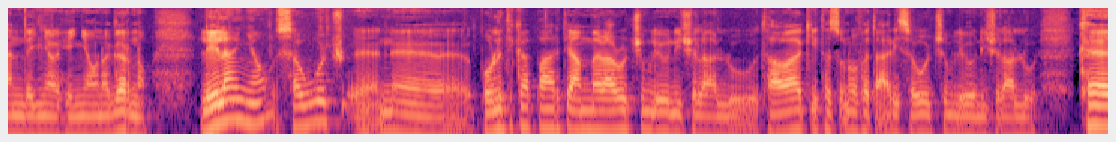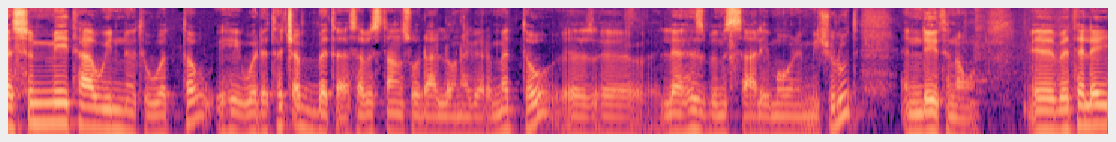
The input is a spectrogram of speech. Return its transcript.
አንደኛው ይሄኛው ነገር ነው። ሌላኛው ሰዎች ፖለቲካ ፓርቲ አመራሮችም ሊሆን ይችላሉ፣ ታዋቂ ተጽዕኖ ፈጣሪ ሰዎችም ሊሆን ይችላሉ። ከስሜታዊነቱ ወጥተው ይሄ ወደ ተጨበጠ substance ወዳለው ነገር መጥተው ለሕዝብ ምሳሌ መሆን የሚችሉት እንዴት ነው? በተለይ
